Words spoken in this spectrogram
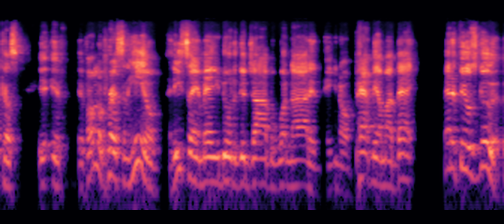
Because if if I'm impressing him and he's saying, man, you're doing a good job and whatnot, and, and you know, pat me on my back, man, it feels good.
